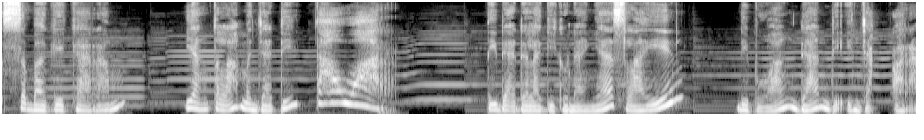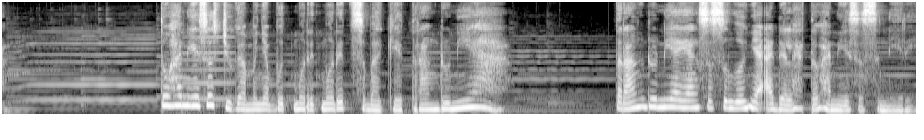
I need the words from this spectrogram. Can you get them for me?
sebagai garam yang telah menjadi tawar. Tidak ada lagi gunanya selain dibuang dan diinjak orang. Tuhan Yesus juga menyebut murid-murid sebagai terang dunia. Terang dunia yang sesungguhnya adalah Tuhan Yesus sendiri.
